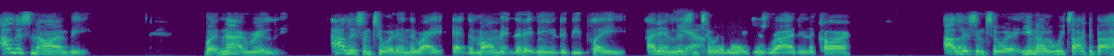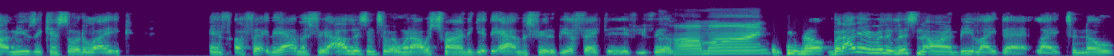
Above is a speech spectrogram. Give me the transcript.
I listen to R and B, but not really. I listened to it in the right at the moment that it needed to be played. I didn't listen Yeah. to it like just riding in the car. I listened to it. You know, we talked about how music can sort of like inf- affect the atmosphere. I listened to it when I was trying to get the atmosphere to be affected. If you feel me. Come on. you know, but I didn't really listen to R and B like that, like to know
